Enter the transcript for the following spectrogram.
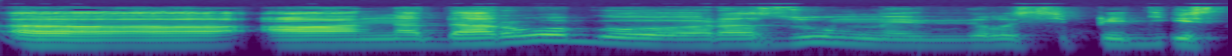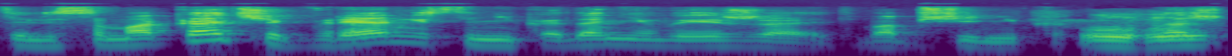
а на дорогу разумный велосипедист или самокатчик в реальности никогда не выезжает, вообще никогда. Угу. Даже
